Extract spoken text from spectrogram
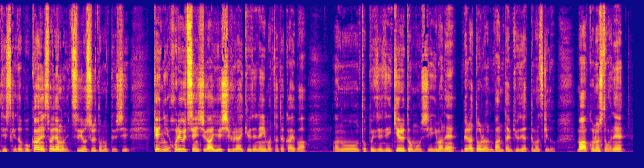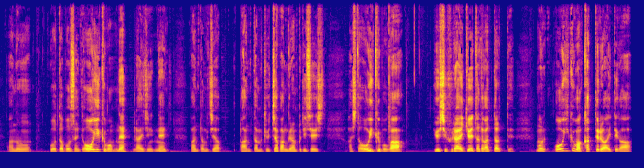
ですけど僕はねそれでもね通用すると思ってるし現に堀口選手が UFC フライ級でね今戦えばあのー、トップに全然いけると思うし今ねベラトールのバンタム級でやってますけどまあこの人がねあのー、ウォーターポーズにと扇久保もね来人ねバンタムジャバンタム級ジャパングランプリ制した扇久保が UFC フライ級で戦ったらってもう扇久保は勝ってる相手が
